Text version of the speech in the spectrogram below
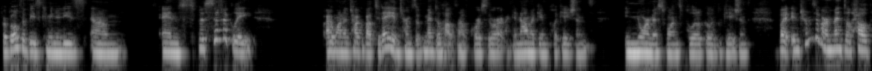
for both of these communities um, and specifically I want to talk about today in terms of mental health. Now, of course, there are economic implications, enormous ones, political implications. But in terms of our mental health,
